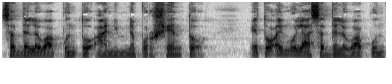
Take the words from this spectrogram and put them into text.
sa 2.6%. Ito ay mula sa 2.8%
